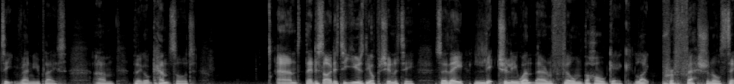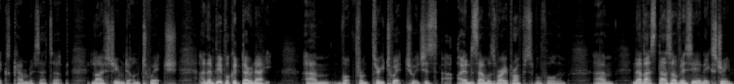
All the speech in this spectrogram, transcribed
seat venue place um, that got cancelled. And they decided to use the opportunity. So they literally went there and filmed the whole gig, like professional six camera setup, live streamed it on Twitch. And then people could donate um, from through Twitch, which is I understand was very profitable for them. Um, now that's that's obviously an extreme.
